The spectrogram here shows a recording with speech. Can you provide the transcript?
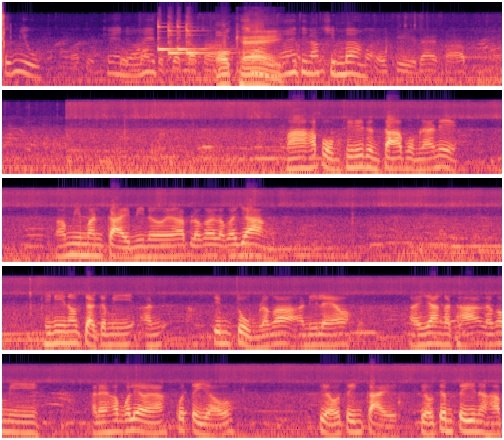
คุ้มอยู่ครับผมโอเคเดี๋ยวให้สมกับราคาใช่ Okay. ให้ที่รักชิมบ้าง โอเคได้ครับ มาครับผมทีนี้ถึงตาผมแล้วนี่แล้วมีมันไก่มีเนยครับ แล้วก็เราก็ย่าง ที่นี่นอกจากจะมีอันจิ้มจุ่มแล้วก็อันนี้แล้วอันย่างกระทะแล้วก็มีอะไรครับเขาเรียกอะไรนะก๋วยเตี๋ยวเตี๋ยวตีนไก่เตี๋ยวเต็มตีนนะครับ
